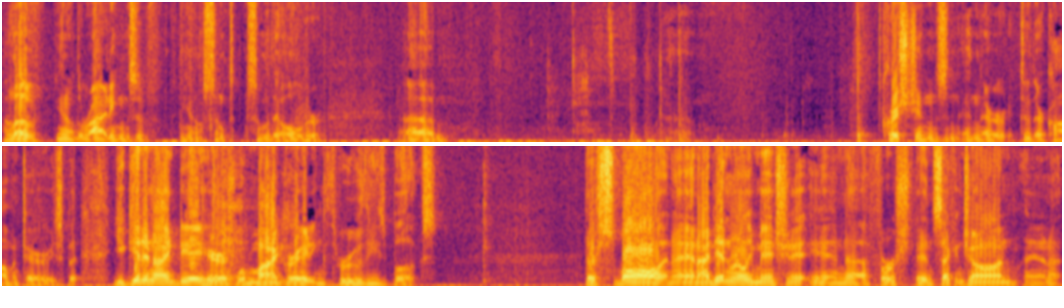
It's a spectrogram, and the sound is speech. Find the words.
I love, you know, the writings of, you know, some some of the older um, Christians and, and their through their commentaries. But you get an idea here as we're migrating through these books. They're small, and, and I didn't really mention it in uh, first in Second John, and I,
